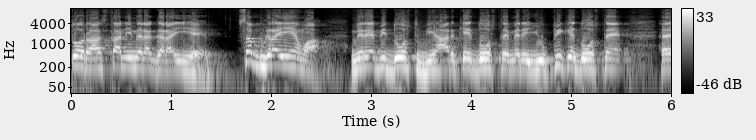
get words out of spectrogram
तो राजस्थानी मेरा ग्राही है। सब ग्राही है वहाँ। मेरे अभी दोस्त बिहार के दोस्त हैं, मेरे यूपी के दोस्त हैं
